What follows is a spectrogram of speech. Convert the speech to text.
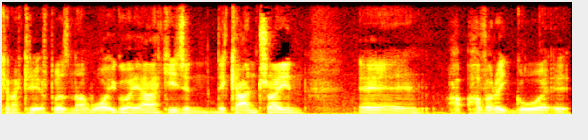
kind of creative players than that want to go to Accies, and they can try and uh, have a right go at, at,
